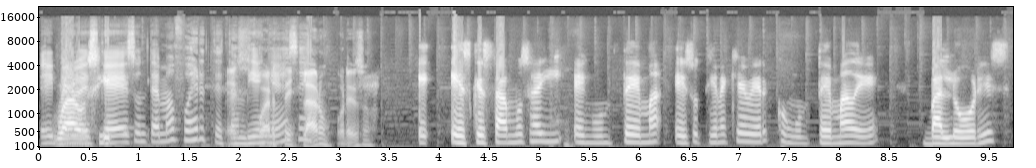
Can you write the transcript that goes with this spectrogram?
pero es que es un tema fuerte también. Es fuerte, claro, por eso. Eh, es que estamos ahí en un tema, eso tiene que ver con un tema de valores,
